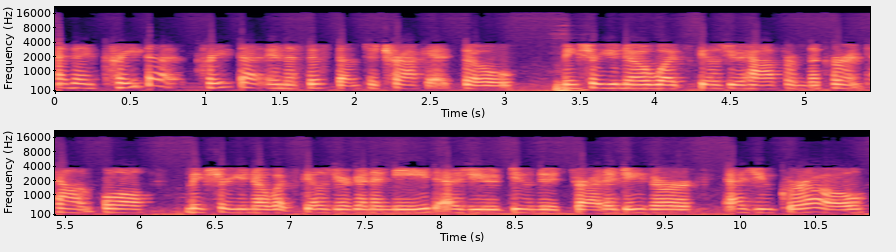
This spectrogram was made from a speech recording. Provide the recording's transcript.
And then create that create that in a system to track it. So Make sure you know what skills you have from the current talent pool. Make sure you know what skills you're going to need as you do new strategies or as you grow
